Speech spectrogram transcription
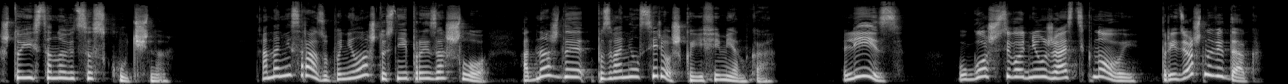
что ей становится скучно. Она не сразу поняла, что с ней произошло. Однажды позвонил Сережка Ефименко. «Лиз, у Гош сегодня ужастик новый. Придешь на видак?»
